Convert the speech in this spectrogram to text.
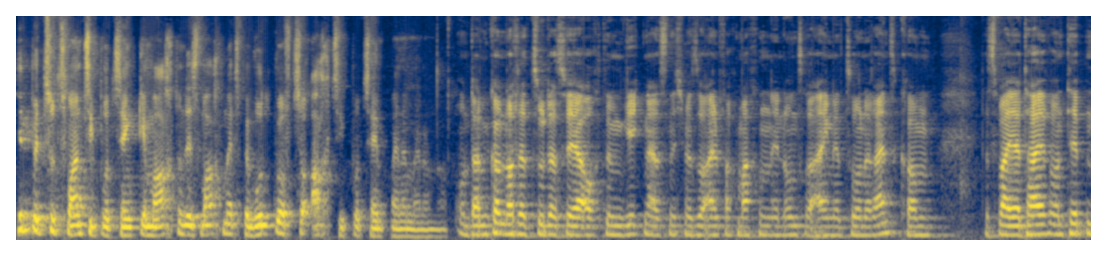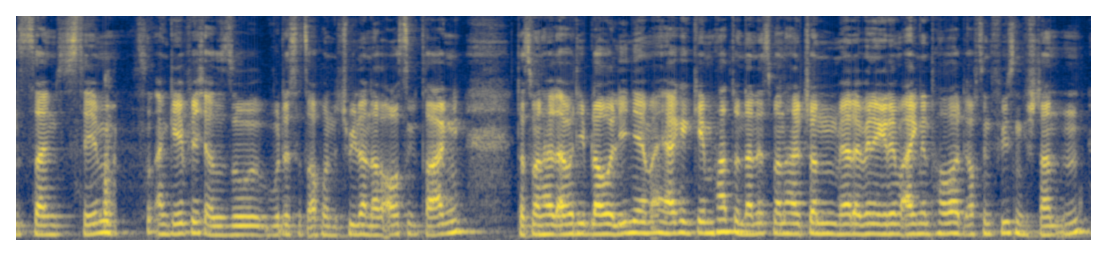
Tippe zu 20 Prozent gemacht und das machen wir jetzt bei Woodcroft zu 80 Prozent, meiner Meinung nach. Und dann kommt noch dazu, dass wir ja auch dem Gegner es nicht mehr so einfach machen, in unsere eigene Zone reinzukommen. Das war ja Teil von Tippens seinem System angeblich, also so wurde es jetzt auch von den Spielern nach außen getragen, dass man halt einfach die blaue Linie immer hergegeben hat und dann ist man halt schon mehr oder weniger dem eigenen Torwart auf den Füßen gestanden.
